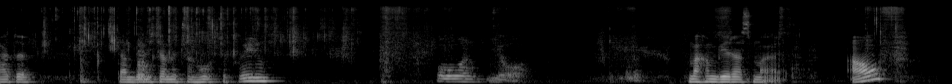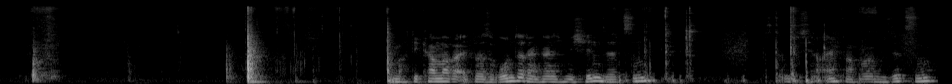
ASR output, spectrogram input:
hatte, dann bin ich damit schon hoch zufrieden. Und ja, machen wir das mal auf. Ich mache die Kamera etwas runter, dann kann ich mich hinsetzen. Ist ein bisschen einfacher im Sitzen.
